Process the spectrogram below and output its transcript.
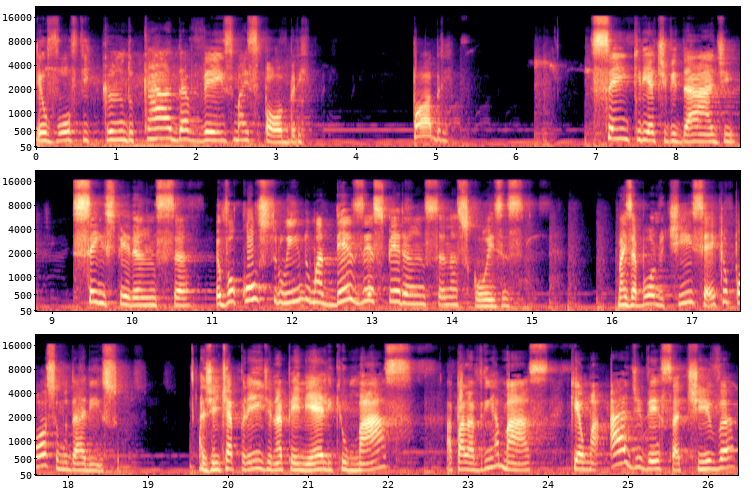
Eu vou ficando cada vez mais pobre pobre, sem criatividade, sem esperança. Eu vou construindo uma desesperança nas coisas. Mas a boa notícia é que eu posso mudar isso. A gente aprende na PNL que o mas a palavrinha mas, que é uma adversativa,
